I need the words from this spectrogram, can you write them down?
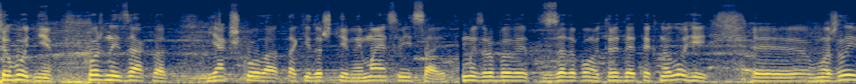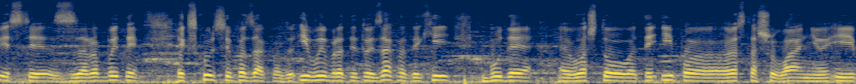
Сьогодні кожний заклад, як школа, так і дошкільний, має свій сайт. Ми зробили за допомогою 3D-технологій е, можливість зробити екскурсію по закладу і вибрати той заклад, який буде е, влаштовувати і по розташуванню, і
